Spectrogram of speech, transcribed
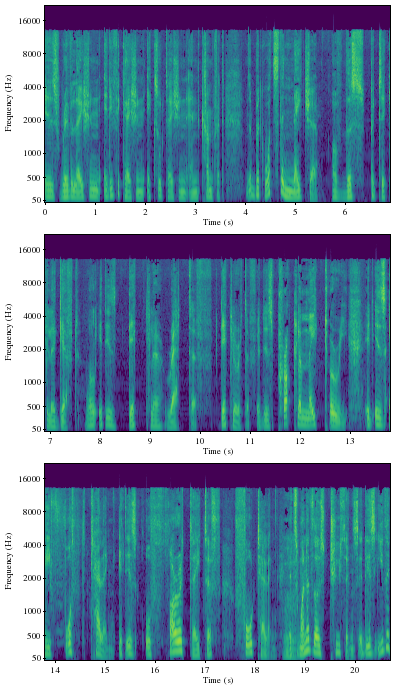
is revelation, edification, exhortation, and comfort. But what's the nature of this particular gift? Well, it is declarative declarative, it is proclamatory, it is a forthtelling, it is authoritative foretelling. Mm. It's one of those two things. It is either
